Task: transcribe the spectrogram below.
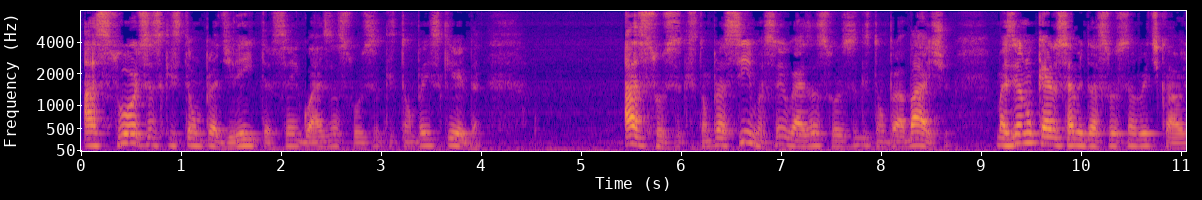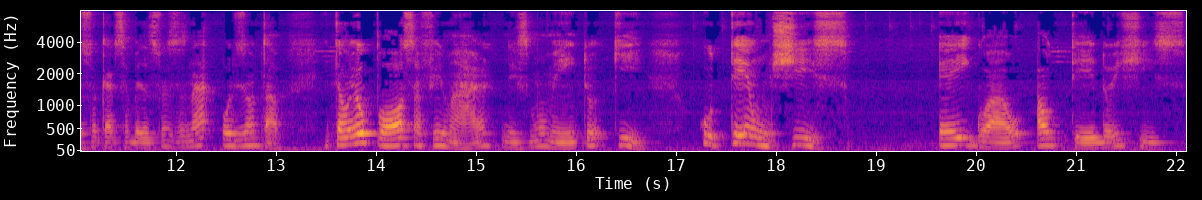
as forças que estão para a direita são iguais às forças que estão para a esquerda. As forças que estão para cima são iguais às forças que estão para baixo. Mas eu não quero saber das forças na vertical, eu só quero saber das forças na horizontal. Então eu posso afirmar, nesse momento, que o T1x é igual ao T2x.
